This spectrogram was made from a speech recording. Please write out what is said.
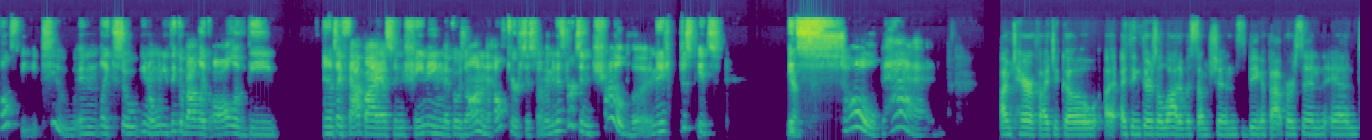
healthy too and like so you know when you think about like all of the anti-fat bias and shaming that goes on in the healthcare system i mean it starts in childhood i mean it's just it's Yeah. it's so bad I'm terrified to go. I, I think there's a lot of assumptions being a fat person. And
